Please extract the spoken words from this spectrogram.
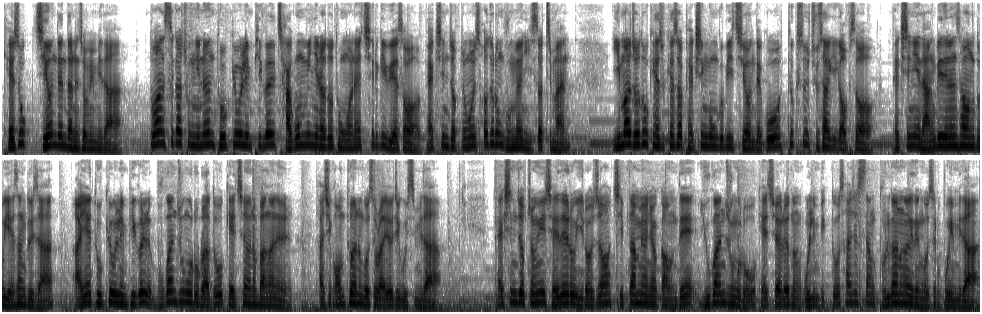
계속 지연된다는 점입니다. 또한 스가 총리는 도쿄올림픽을 자국민이라도 동원해 치르기 위해서 백신 접종을 서두른 국면이 있었지만 이마저도 계속해서 백신 공급이 지연되고 특수 주사기가 없어 백신이 낭비되는 상황도 예상되자 아예 도쿄올림픽을 무관중으로라도 개최하는 방안을 다시 검토하는 것으로 알려지고 있습니다. 백신 접종이 제대로 이뤄져 집단 면역 가운데 유관중으로 개최하려는 올림픽도 사실상 불가능하게 된 것으로 보입니다.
